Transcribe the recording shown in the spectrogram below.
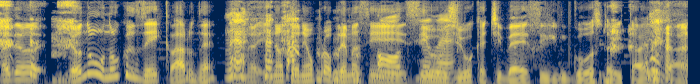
Mas eu, eu não, nunca usei, claro, né? E não tenho nenhum problema se, Óbvio, se o né? Juca tivesse gosto aí, tá? Aí, tá?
